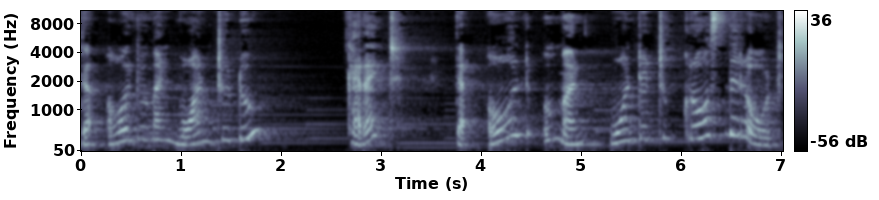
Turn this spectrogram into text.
the old woman want to do? Correct. The old woman wanted to cross the road.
